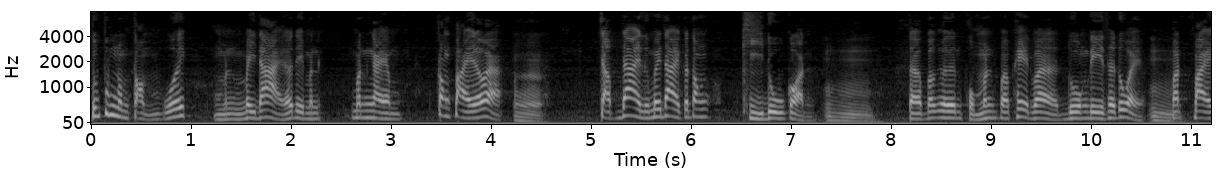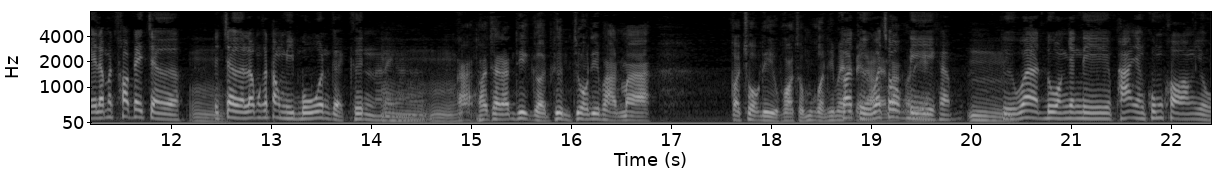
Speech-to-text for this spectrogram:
ตุ้มตุ้มต่อมๆเว้ยมันไม่ได้แล้วดิมันมันไงอะต้องไปแล้วอะเออ จับได้หรือไม่ได้ก็ต้องขี่ดูก่อนอืมแต่บังเอิญผมมันประเภทว่าดวงดีซะด้วยอืมมันไปแล้วมันชอบได้เจออมได้เจอแล้วมันก็ต้องมีบู๊กันเกิดขึ้นอะไรอืเงี้ยมอืมฮะเพราะฉะนั้นที่เกิดขึ้นช่วงที่ผ่านมา ก็โชคดีอยู่พอสมควรที่ไม่ก็ได้เป็นถือว่าะไรโชคมกกดีนี้ครับอืมถือว่าดวงยังดีพระยังคุ้มครองอยู่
